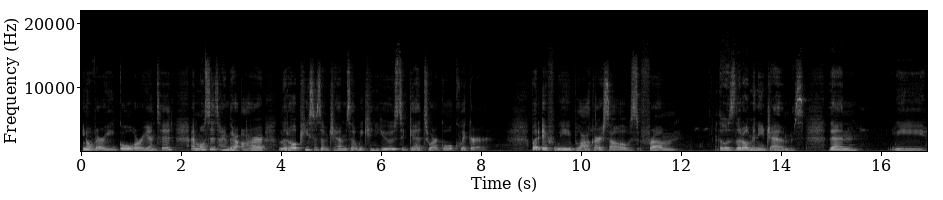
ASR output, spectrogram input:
you know, very goal oriented. And most of the time, there are little pieces of gems that we can use to get to our goal quicker. But if we block ourselves from those little mini gems, then we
